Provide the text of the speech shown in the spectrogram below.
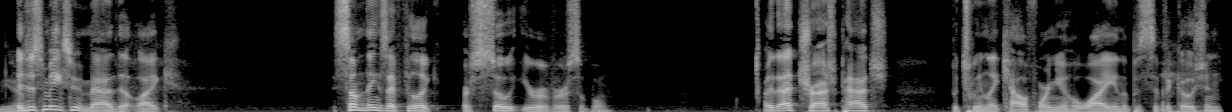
You know. It just makes me mad that like some things I feel like are so irreversible. Like that trash patch between like California, Hawaii, and the Pacific Ocean,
